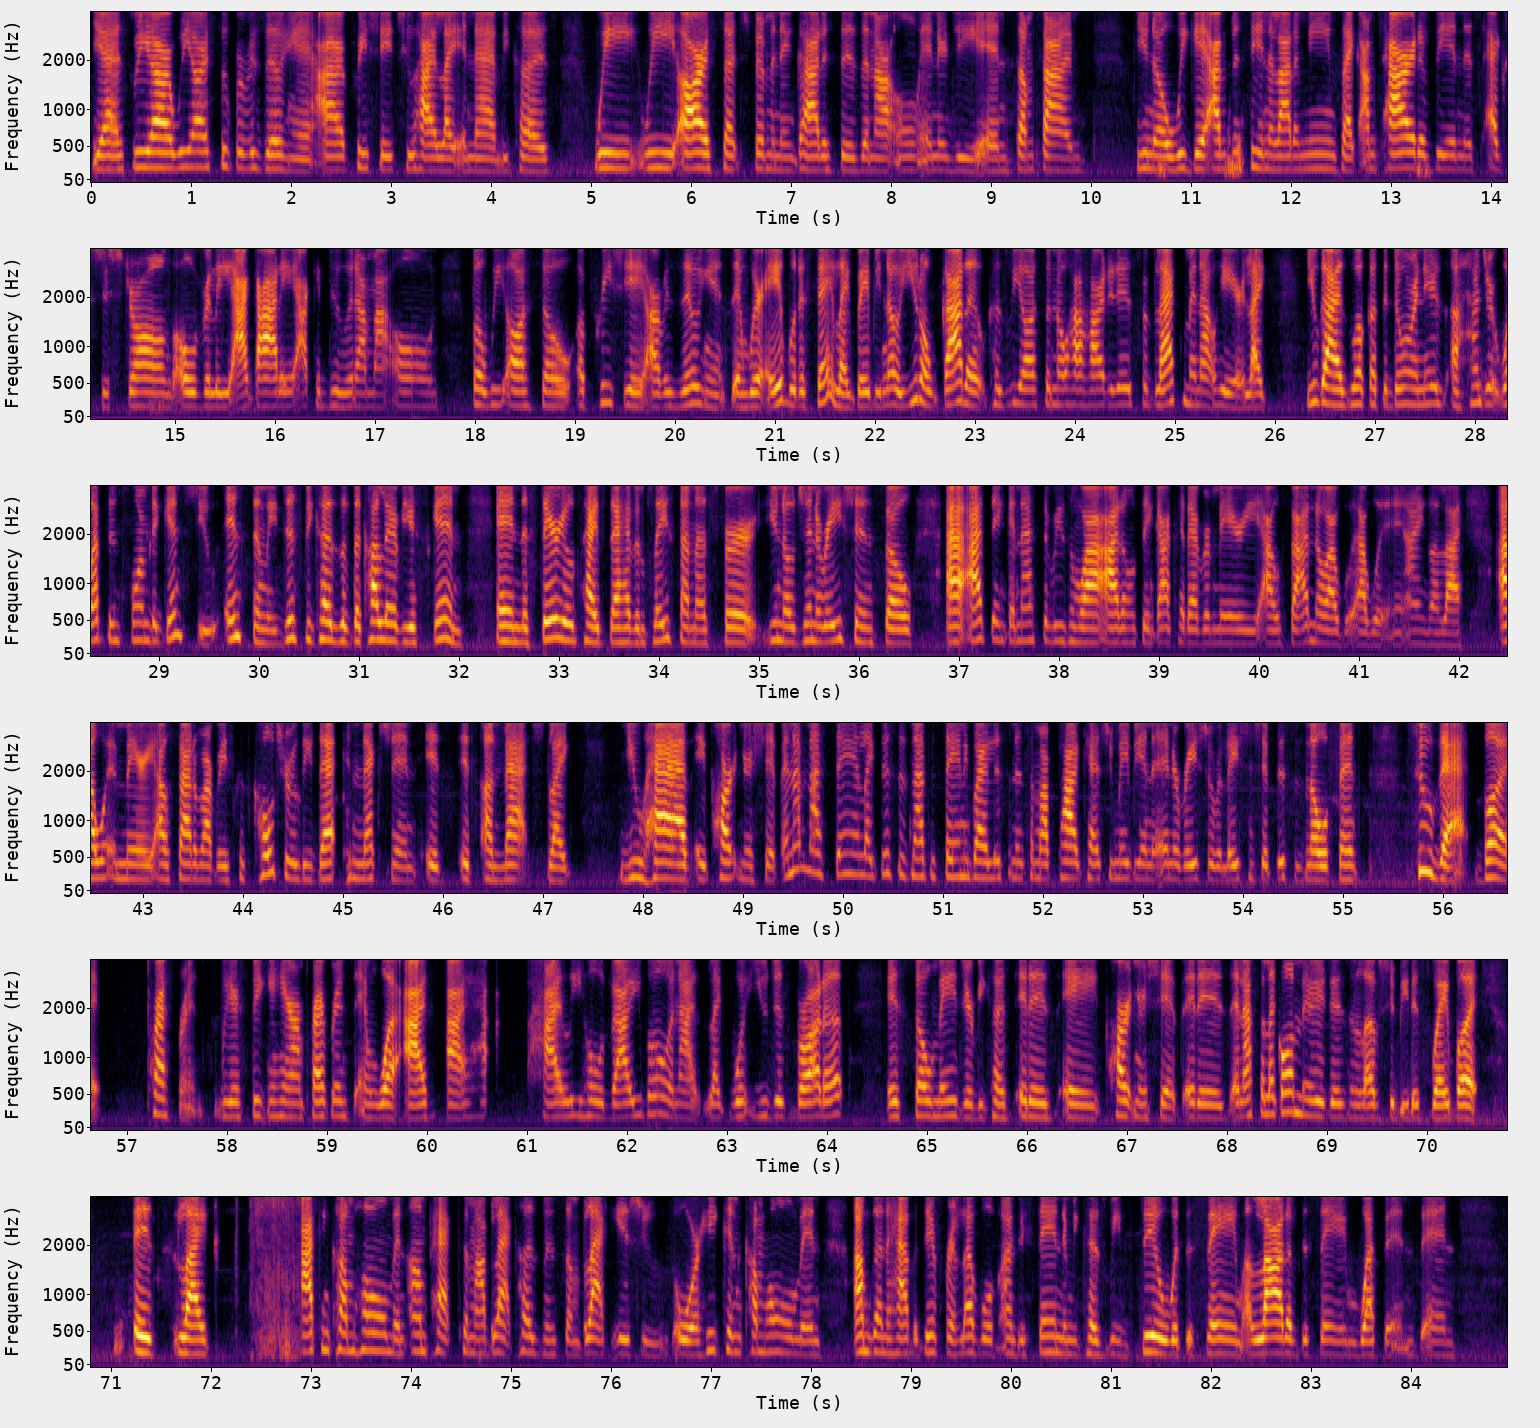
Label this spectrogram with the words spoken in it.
Yes, we are. We are super resilient. I appreciate you highlighting that because we we are such feminine goddesses in our own energy, and sometimes you know we get i've been seeing a lot of memes like i'm tired of being this extra strong overly i got it i could do it on my own. But we also appreciate our resilience and we're able to say like baby no you don't gotta because we also know how hard it is for black men out here. Like you guys walk out the door and there's a hundred weapons formed against you instantly just because of the color of your skin and the stereotypes that have been placed on us for you know generations. So i, I think and that's the reason why i don't think i could ever marry outside. I know I w- I wouldn't i ain't gonna lie. I wouldn't marry outside of my race because culturally that connection it's it's unmatched. Like you have a partnership. And I'm not saying like this is not to say anybody listening to my podcast, you may be in an interracial relationship. This is no offense to that, but preference. We are speaking here on preference and what I I highly hold valuable and I like what you just brought up is so major because it is a partnership. It is and I feel like all marriages and love should be this way, but it's like I can come home and unpack to my black husband some black issues, or he can come home and I'm going to have a different level of understanding because we deal with the same, a lot of the same weapons. And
